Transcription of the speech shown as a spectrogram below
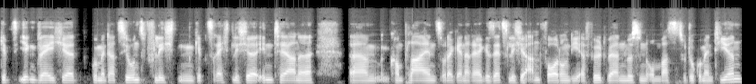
Gibt es irgendwelche Dokumentationspflichten, gibt es rechtliche interne ähm, Compliance oder generell gesetzliche Anforderungen, die erfüllt werden müssen, um was zu dokumentieren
